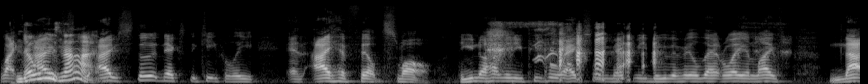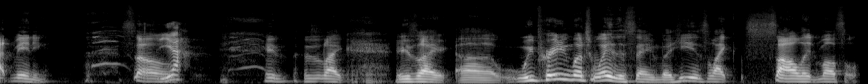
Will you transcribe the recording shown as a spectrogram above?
Like No, he's I've- not. I've stood next to Keith Lee and I have felt small. Do you know how many people actually make me do the feel that way in life? Not many. So Yeah. he's like he's like uh, we pretty much weigh the same, but he is like solid muscle.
